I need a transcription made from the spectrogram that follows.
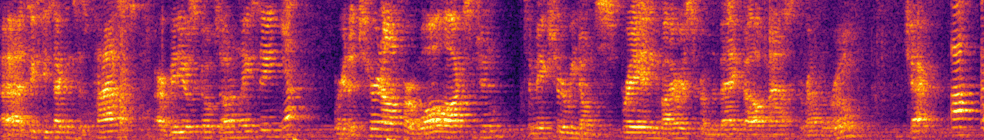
Uh, 60 seconds has passed. Our video scope's on, Lacey. Yep. We're going to turn off our wall oxygen to make sure we don't spray any virus from the bag valve mask around the room. Check. Off. Uh,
